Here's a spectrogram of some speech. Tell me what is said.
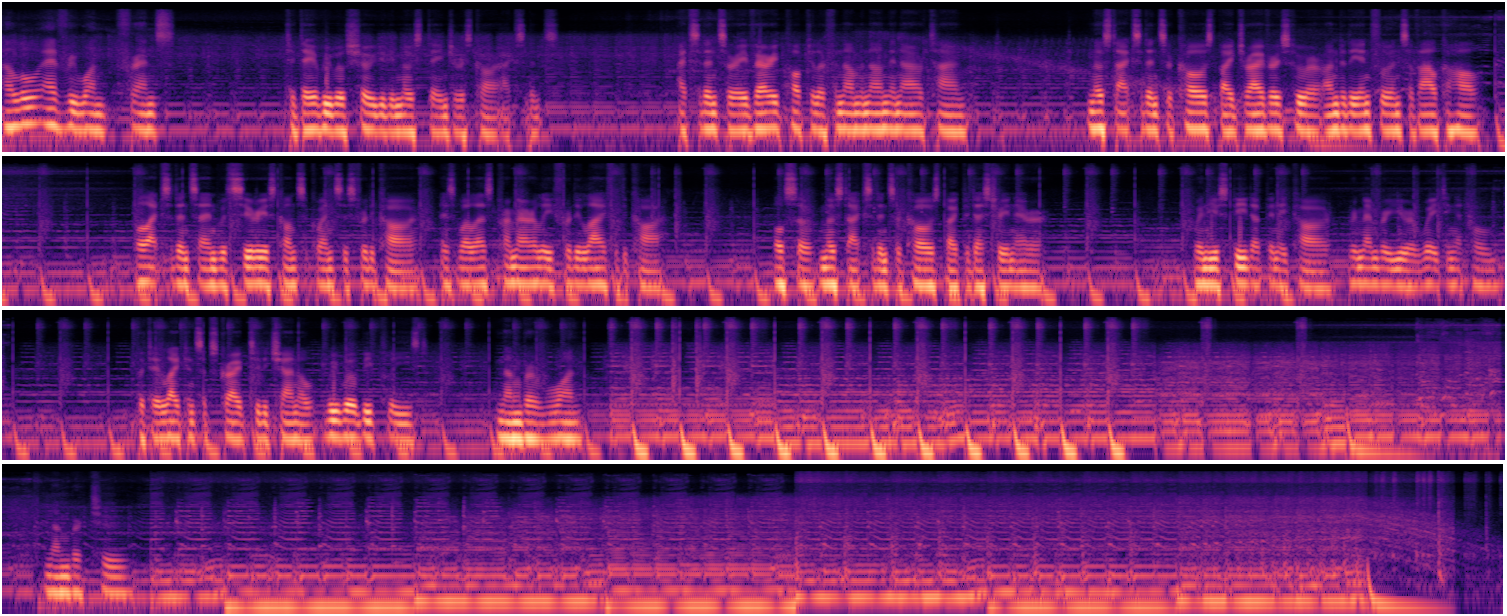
Hello everyone, friends. Today we will show you the most dangerous car accidents. Accidents are a very popular phenomenon in our time. Most accidents are caused by drivers who are under the influence of alcohol. All accidents end with serious consequences for the car, as well as primarily for the life of the car. Also, most accidents are caused by pedestrian error. When you speed up in a car, remember you are waiting at home. Put a like and subscribe to the channel, we will be pleased. Number 1. Number 2.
